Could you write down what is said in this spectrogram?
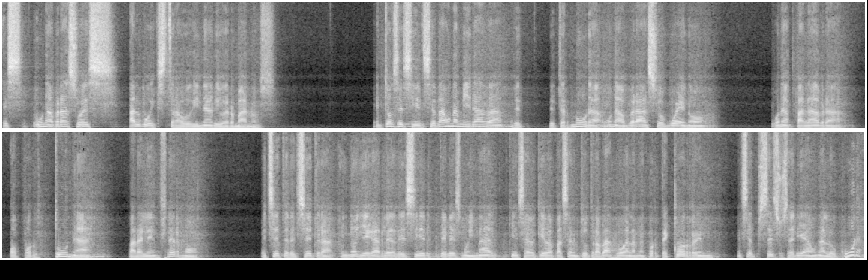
Es, un abrazo es algo extraordinario, hermanos. Entonces, si se da una mirada de ternura, un abrazo bueno, una palabra oportuna para el enfermo, etcétera, etcétera, y no llegarle a decir, te ves muy mal, quién sabe qué va a pasar en tu trabajo, a lo mejor te corren, pues eso sería una locura,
